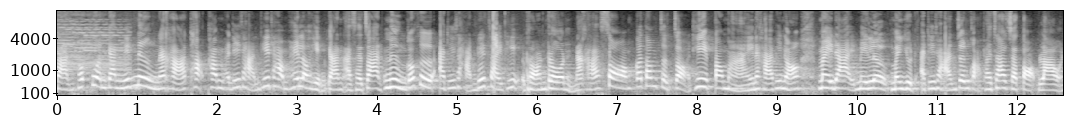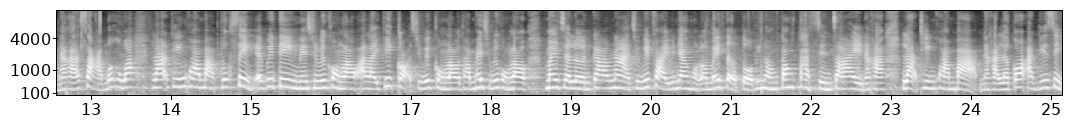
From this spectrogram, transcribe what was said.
จรรย์ทบทวนกันนิดนึงนะคะถ้าคำอธิษฐานที่ทำให้เราเห็นการอัศจรรย์หนึ่งก็คืออธิษฐานด้วยใจที่ร้อนรนนะคะสองก็ต้องจดจ่อที่เป้าหมายนะคะ พี่น้องไม่ได้ไม่เลิกไม่หยุดอธิษฐานจนกว่าพระเจ้าจะตอบเรานะคะสามก็คือว่าละทิ้งความบาปทุกสิ่ง everything ในชีวิตของเราอะไรที่เกาะชีวิตของเราทำให้ชีวิตของเราไม่เจริญก้าวหน้าชีวิตฝ่ายวิญญาณของเราไม่เติบโตพี่น้องต้องตัดสินใจนะคะละทิ้งความบาปนะคะ แล้วก็อันที่สี่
